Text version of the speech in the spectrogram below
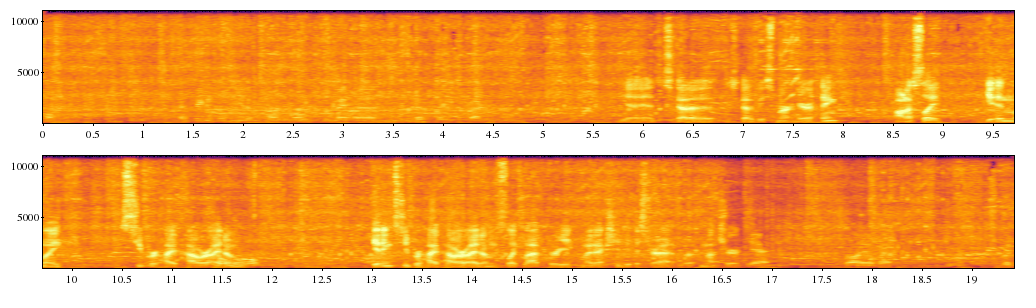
Something. I think this will be the one most um, best thing track. Yeah, yeah, just gotta just gotta be smart here. I think, honestly, getting like super high power item, No, no, no. getting super high power items like lap three might actually be the strat, but I'm not sure. Yeah, try your best. But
